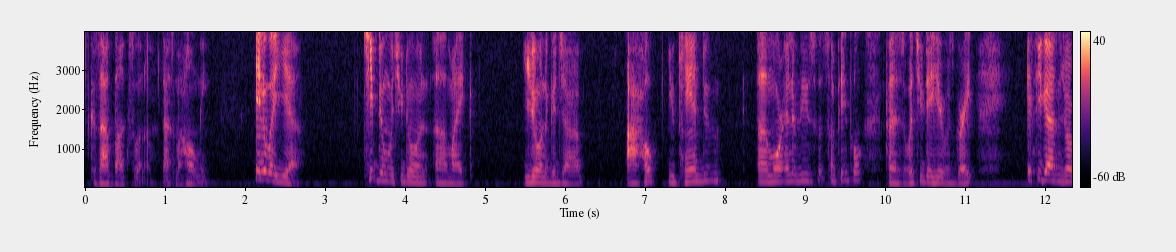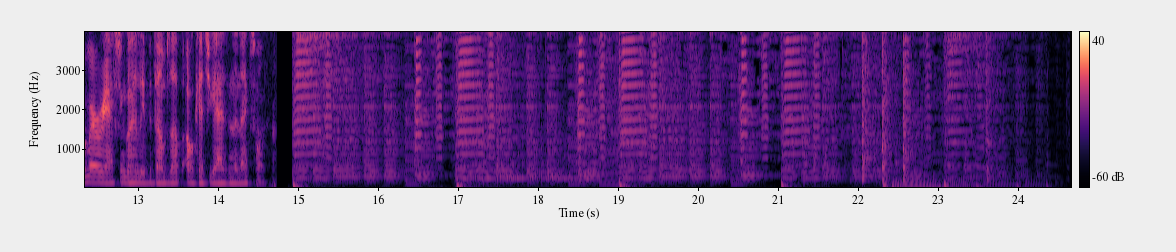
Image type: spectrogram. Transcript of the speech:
Because I bucks with him. That's my homie. Anyway, yeah. Keep doing what you're doing, uh, Mike. You're doing a good job. I hope you can do uh, more interviews with some people. Because what you did here was great. If you guys enjoyed my reaction, go ahead and leave a thumbs up. I will catch you guys in the next one.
